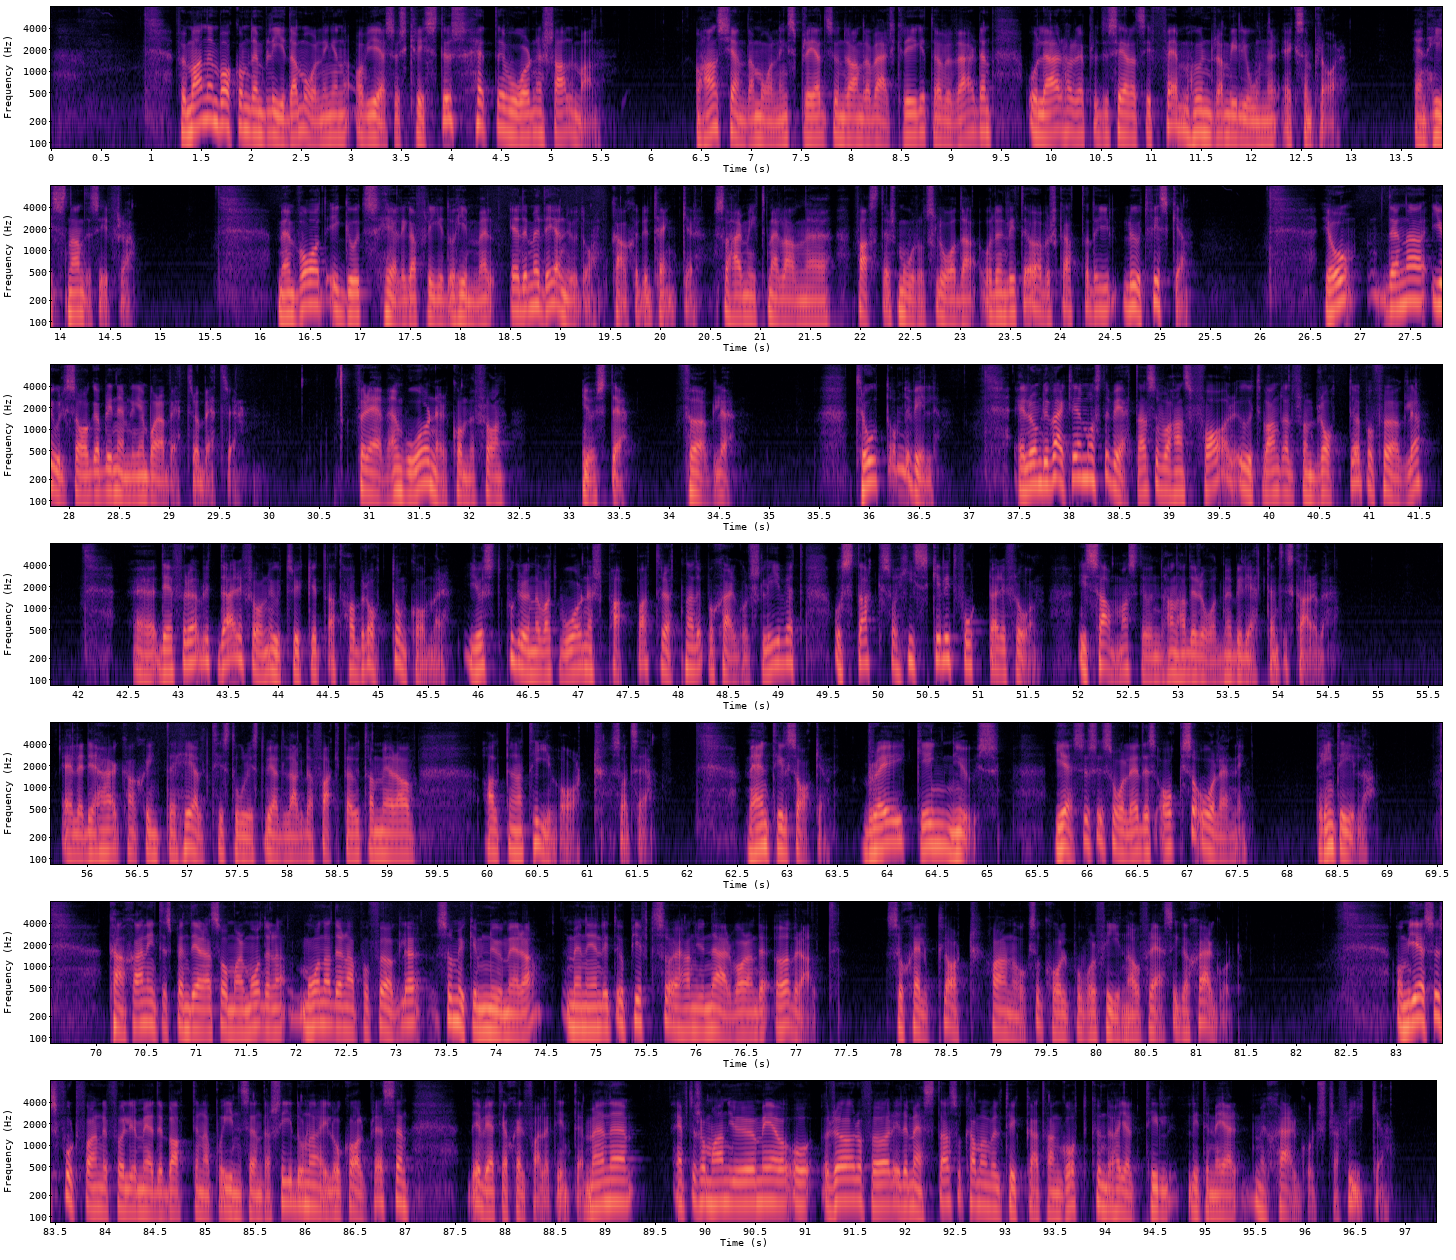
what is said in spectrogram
För mannen bakom den blida målningen av Jesus Kristus hette Warner Schallman. Och hans kända målning spreds under andra världskriget över världen och lär ha reproducerats i 500 miljoner exemplar. En hisnande siffra. Men vad i Guds heliga frid och himmel är det med det nu då, kanske du tänker, så här mitt mellan eh, fasters morotslåda och den lite överskattade lutfisken? Jo, denna julsaga blir nämligen bara bättre och bättre. För även Warner kommer från, just det, Fögle. Trot om du vill. Eller om du verkligen måste veta så var hans far utvandrad från Brotte på Fögle Eh, det är för övrigt därifrån uttrycket att ha bråttom kommer. Just på grund av att Warners pappa tröttnade på skärgårdslivet och stack så hiskeligt fort därifrån i samma stund han hade råd med biljetten till skarven. Eller det här kanske inte helt historiskt vedlagda fakta utan mer av alternativ art, så att säga. Men till saken. Breaking news. Jesus är således också ålänning. Det är inte illa. Kanske han inte spenderar sommarmånaderna på Fögle så mycket numera, men enligt uppgift så är han ju närvarande överallt. Så självklart har han också koll på vår fina och fräsiga skärgård. Om Jesus fortfarande följer med debatterna på insändarsidorna i lokalpressen, det vet jag självfallet inte. Men eh, eftersom han ju är med och rör och för i det mesta så kan man väl tycka att han gott kunde ha hjälpt till lite mer med skärgårdstrafiken.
